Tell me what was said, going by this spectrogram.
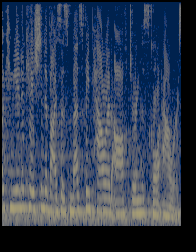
telecommunication devices must be powered off during the school hours.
